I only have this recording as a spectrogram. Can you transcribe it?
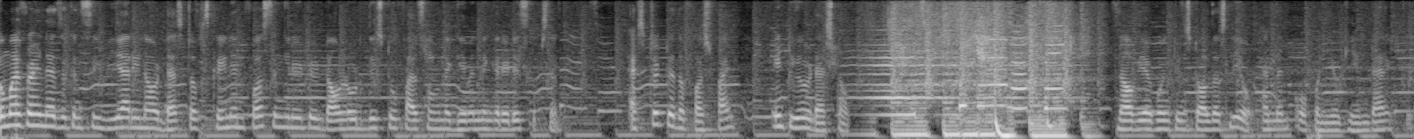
So my friend as you can see we are in our desktop screen and first thing you need to download these two files from the given link in the description. Extract the first file into your desktop. Now we are going to install the CLEO and then open your game directory.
